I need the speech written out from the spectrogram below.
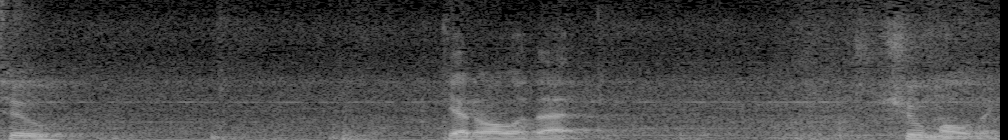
to get all of that shoe molding.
